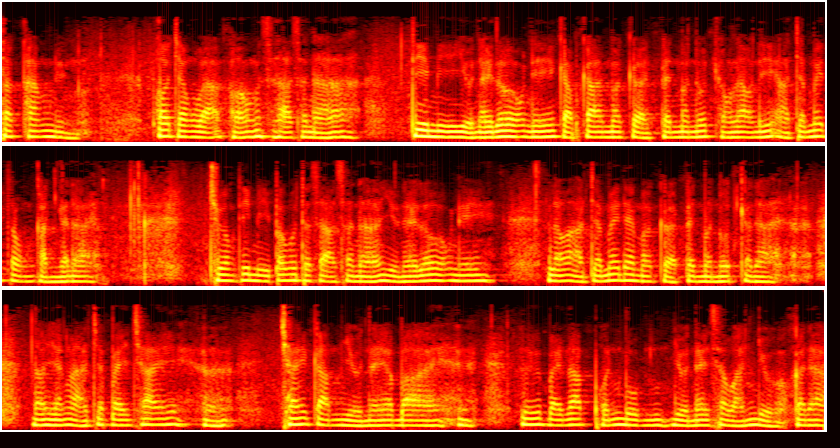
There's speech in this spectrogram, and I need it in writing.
สักครั้งหนึ่ง เพราะจังหวะของศาสนาที่มีอยู่ในโลกนี้กับการมาเกิดเป็นมนุษย์ของเรานี้อาจจะไม่ตรงกันก็ได้ ช่วงที่มีพระพุทธศาสนาอยู่ในโลกนี้ เราอาจจะไม่ได้มาเกิดเป็นมนุษย์ก็ได้ เรายังอาจจะไปใช้ใช้กรรมอยู่ในอบาย หรือไปรับผลบุญอยู่ในสวรรค์อยู่ก็ได้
